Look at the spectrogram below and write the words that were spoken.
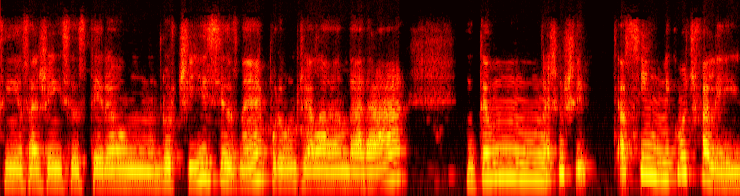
sim, as agências terão notícias, né? Por onde ela andará. Então, a gente, assim, como eu te falei,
